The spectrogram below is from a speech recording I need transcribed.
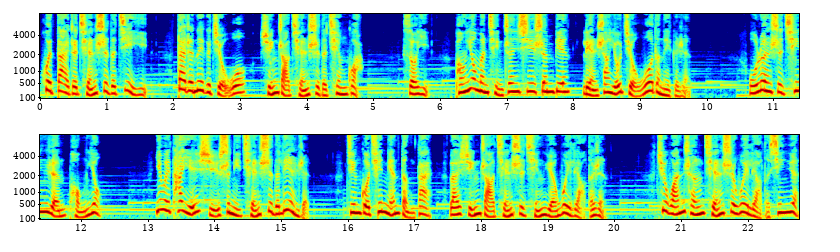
会带着前世的记忆，带着那个酒窝，寻找前世的牵挂。所以。朋友们，请珍惜身边脸上有酒窝的那个人，无论是亲人、朋友，因为他也许是你前世的恋人，经过千年等待来寻找前世情缘未了的人，去完成前世未了的心愿，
